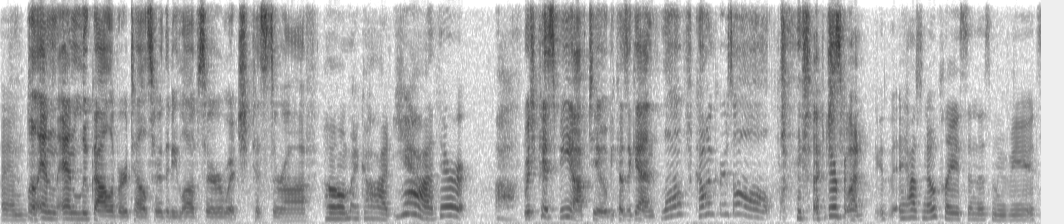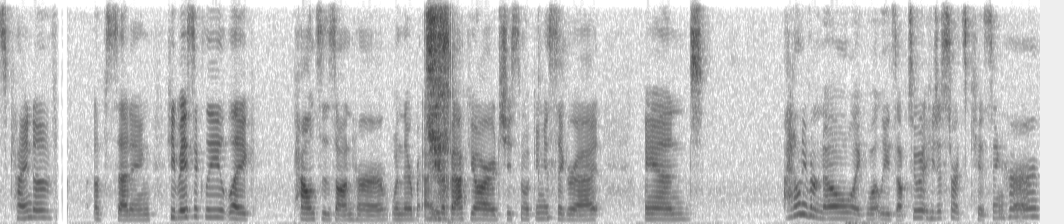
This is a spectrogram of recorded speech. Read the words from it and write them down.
and well, just- and and Luke Oliver tells her that he loves her, which pisses her off. oh my god. Yeah, they're oh, Which pissed me off too, because again, love conquers all. I just want, it has no place in this movie. It's kind of upsetting. He basically like pounces on her when they're in the backyard. She's smoking a cigarette and I don't even know like what leads up to it. He just starts kissing her.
